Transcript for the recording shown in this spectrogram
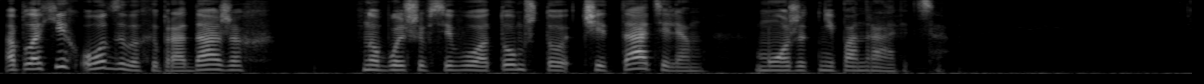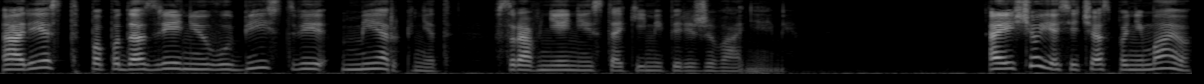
О плохих отзывах и продажах, но больше всего о том, что читателям может не понравиться. Арест по подозрению в убийстве меркнет в сравнении с такими переживаниями. А еще я сейчас понимаю,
